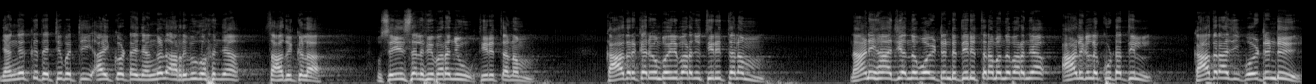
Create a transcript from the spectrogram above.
ഞങ്ങൾക്ക് തെറ്റുപറ്റി ആയിക്കോട്ടെ ഞങ്ങൾ അറിവ് കുറഞ്ഞ സാധുക്കള. ഹുസൈൻ സലഫി പറഞ്ഞു തിരുത്തണം. ഖാദർ കരുവമ്പോയിൽ പറഞ്ഞു തിരുത്തണം. നാണി ഹാജി അന്ന് പോയിട്ടുണ്ട് തിരുത്തണമെന്ന് പറഞ്ഞ ആളുകളുടെ കൂട്ടത്തിൽ ഖാദർ ഹാജി പോയിട്ടുണ്ട്.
